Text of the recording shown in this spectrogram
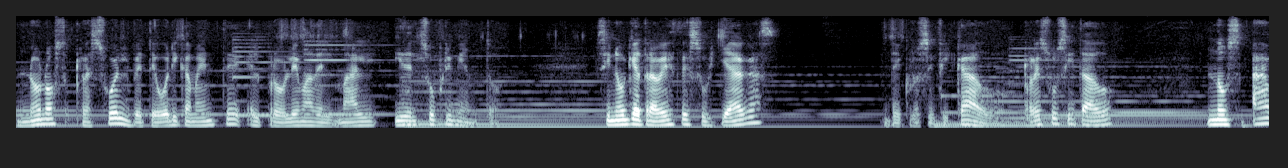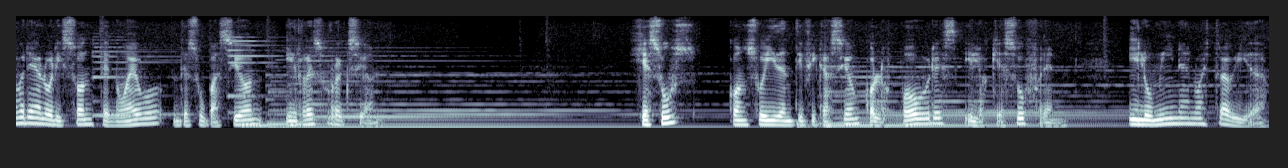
no nos resuelve teóricamente el problema del mal y del sufrimiento, sino que a través de sus llagas, de crucificado, resucitado, nos abre al horizonte nuevo de su pasión y resurrección. Jesús, con su identificación con los pobres y los que sufren, ilumina nuestra vida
